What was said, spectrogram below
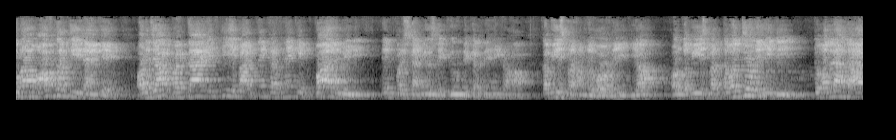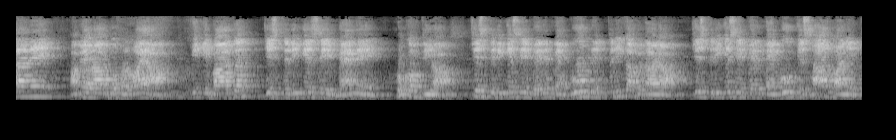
گناہ معاف کر دیے جائیں گے۔ اور جب بندہ اتنی باتیں کرنے کے بعد بھی ان پریشانیوں سے کیوں نکل نہیں رہا؟ کبھی اس پر ہم نے غور نہیں کیا اور کبھی اس پر توجہ نہیں دی۔ تو اللہ تعالیٰ نے ہمیں اور آپ کو فرمایا کہ عبادت جس طریقے سے میں نے حکم دیا، جس طریقے سے میرے محبوب نے طریقہ بتایا، جس طریقے سے میرے محبوب کے ساتھ والے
